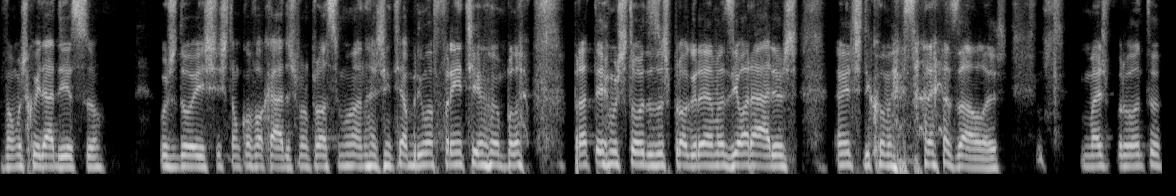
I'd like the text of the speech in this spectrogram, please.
vamos cuidar disso os dois estão convocados para o próximo ano a gente abrir uma frente ampla para termos todos os programas e horários antes de começar as aulas. Mas pronto,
